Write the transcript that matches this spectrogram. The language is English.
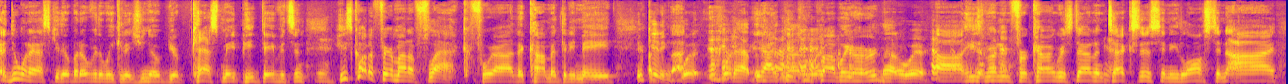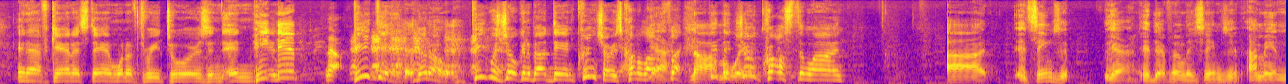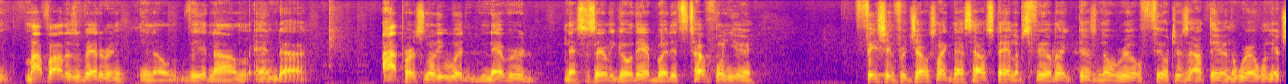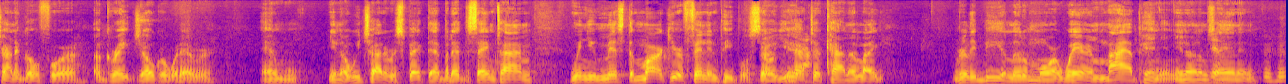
I do want to ask you though, but over the weekend, as you know, your castmate Pete Davidson, he's caught a fair amount of flack for uh, the comment that he made. You're kidding. Uh, what, what happened? Yeah, I think you probably heard. Not aware. Uh, he's running for Congress down in Texas, and he lost an eye in Afghanistan, one of three tours. And, and Pete and- did? No. Pete did. No, no. Pete was joking about Dan Crenshaw. He's caught a lot Yeah. of flack. No, did I'm the aware. joke cross the line? Uh, it seems it. Yeah, it definitely seems it. I mean, my father's a veteran, you know, Vietnam, and uh, I personally would never necessarily go there, but it's tough when you're fishing for jokes. Like, that's how stand ups feel like there's no real filters out there in the world when they're trying to go for a great joke or whatever. And, you know, we try to respect that, but at the same time, when you miss the mark, you're offending people. So you have to kind of like really be a little more aware, in my opinion. You know what I'm saying? And mm-hmm.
